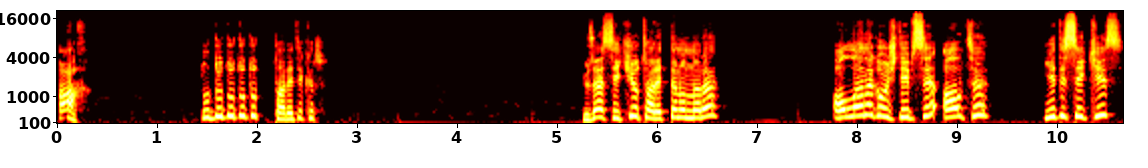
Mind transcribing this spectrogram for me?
Ah. Dur dur dur dur dur. Tareti kır. Güzel sekiyor taretten onlara. Allah'ına koştu hepsi. 6, 7, 8.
